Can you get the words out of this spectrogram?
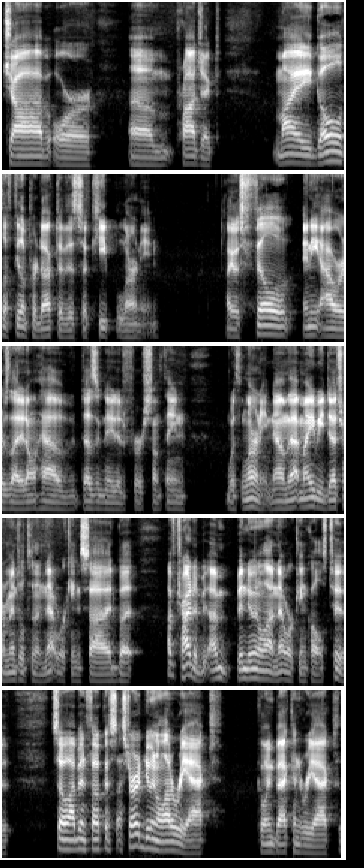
job or um, project, my goal to feel productive is to keep learning. I just fill any hours that I don't have designated for something with learning. Now that may be detrimental to the networking side, but I've tried to. Be, I've been doing a lot of networking calls too. So I've been focused. I started doing a lot of React, going back into React.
